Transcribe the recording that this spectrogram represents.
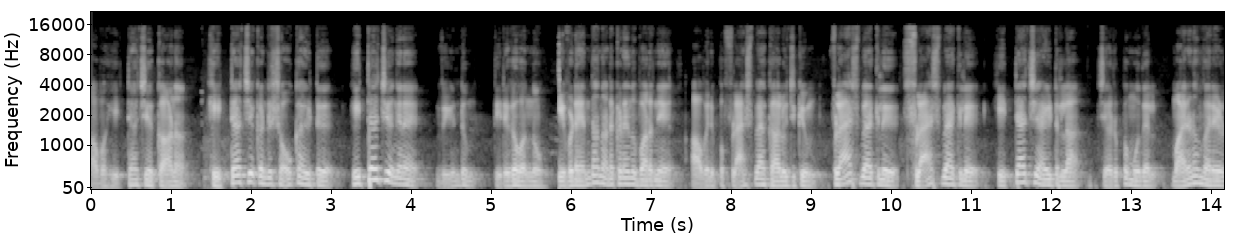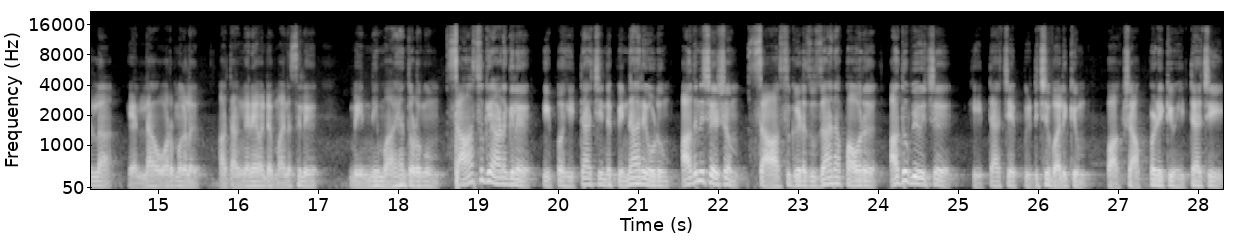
അവ ഹിറ്റാച്ചിയെ കാണാം ഹിറ്റാച്ചിയെ കണ്ട് ഷോക്കായിട്ട് ഹിറ്റാച്ചി എങ്ങനെ വീണ്ടും തിരികെ വന്നു. ഇവിടെ എന്താ നടക്കണേന്ന് പറഞ്ഞ് അവനിപ്പോ ഫ്ലാഷ് ബാക്ക് ആലോചിക്കും. ഫ്ലാഷ് ബാക്കിൽ ഫ്ലാഷ് ബാക്കിൽ ഹിറ്റാച്ചി ആയിട്ടുള്ള ചെറുപ്പം മുതൽ മരണം വരെയുള്ള എല്ലാ ഓർമ്മകൾ അതങ്ങനെ അവന്റെ മനസ്സിൽ മിന്നി മായാൻ തുടങ്ങും. സാസുകയാണെങ്കിൽ ഇപ്പൊ ഹിറ്റാച്ചിന്റെ പിന്നാലെ ഓടും. അതിനുശേഷം സാസുകയുടെ സുസാന പവർ അതുപയോഗിച്ച് ഹിറ്റാച്ചിയെ പിടിച്ചു വലിക്കും. പക്ഷെ അപ്പോഴേക്കും ഹിറ്റാച്ചി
